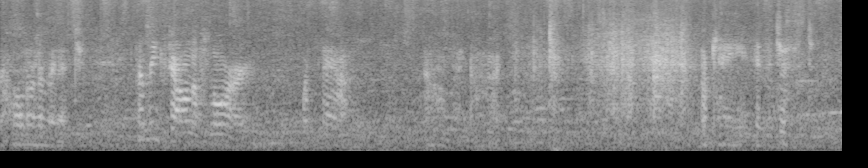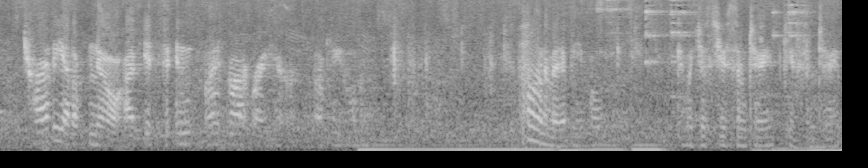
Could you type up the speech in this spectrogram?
hold on a minute. Something fell on the floor. What's that? Oh my god. Okay, it's just. Try the other. No, I, it's in. I got it right here. Okay, hold on. Hold on a minute, people. Can we just use some tape? Use some tape.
